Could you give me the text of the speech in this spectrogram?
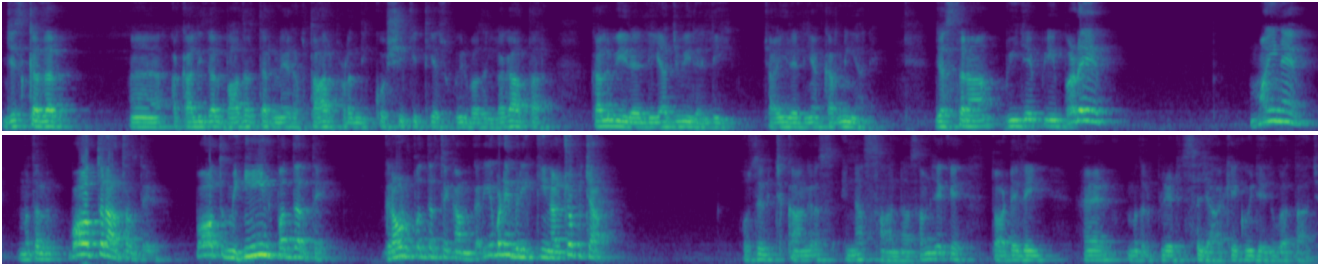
ਜਿਸ ਕਦਰ ਅਕਾਲੀ ਦਲ ਬਾਦਲ ਧਿਰ ਨੇ ਰਫਤਾਰ ਫੜਨ ਦੀ ਕੋਸ਼ਿਸ਼ ਕੀਤੀ ਹੈ, ਸੁਖਬੀਰ ਬਾਦਲ ਲਗਾਤਾਰ ਕੱਲ ਵੀ ਰੈਲੀ, ਅੱਜ ਵੀ ਰੈਲੀ 40 ਰੈਲੀਆਂ ਕਰਨੀਆਂ ਨੇ, ਜਿਸ ਤਰ੍ਹਾਂ ਬੀਜੇਪੀ ਬੜੇ ਮਾਇਨੇ, ਮਤਲਬ ਬਹੁਤ ਰਾਤਲ ਤੇ, ਬਹੁਤ ਮਹੀਨ ਪੱਧਰ ਤੇ ਗਰਾਊਂਡ ਪੱਧਰ ਤੇ ਕੰਮ ਕਰੀਏ ਬੜੀ ਬਰੀਕੀ ਨਾਲ ਚੁੱਪਚਾਪ ਉਸ ਦੇ ਵਿੱਚ ਕਾਂਗਰਸ ਇੰਨਾ ਸਾਨ ਨਾ ਸਮਝੇ ਕਿ ਤੁਹਾਡੇ ਲਈ ਮਤਲਬ ਪਲੇਟ ਸਜਾ ਕੇ ਕੋਈ ਦੇ ਦੂਗਾ ਤਾਜ।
